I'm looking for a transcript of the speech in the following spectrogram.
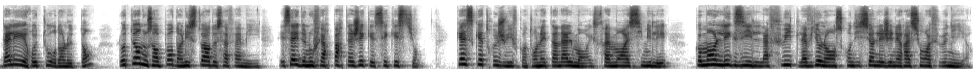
d'allers et retours dans le temps, L'auteur nous emporte dans l'histoire de sa famille, essaye de nous faire partager ces questions. Qu'est-ce qu'être juif quand on est un Allemand extrêmement assimilé? Comment l'exil, la fuite, la violence conditionnent les générations à venir?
